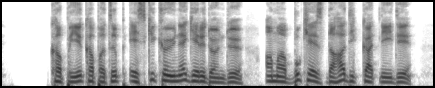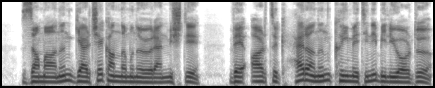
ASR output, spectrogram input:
Kapıyı kapatıp eski köyüne geri döndü ama bu kez daha dikkatliydi. Zamanın gerçek anlamını öğrenmişti ve artık her anın kıymetini biliyordu.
